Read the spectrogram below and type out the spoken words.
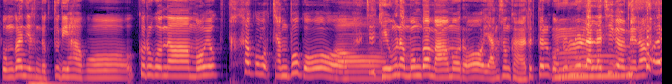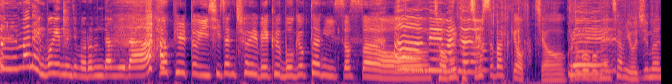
공간에서 넋두리하고 그러고는 목욕하고 장 보고 어. 진짜 개운한 몸과 마음으로 양손 가득 들고 음. 룰루랄라 집에 오면 얼마나 행복했는지 모른답니다. 하필 또 이 시장 초입에 그 목욕탕이 있었어요. 아, 네, 점을 맞아요. 붙일 수밖에 없죠. 그러고 네. 보면 참 요즘은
